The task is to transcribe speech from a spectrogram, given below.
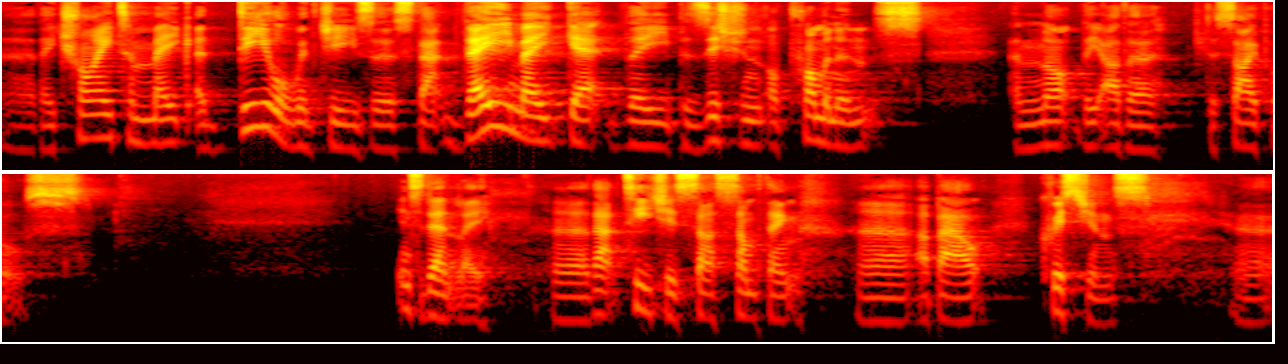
Uh, they try to make a deal with Jesus that they may get the position of prominence and not the other disciples. Incidentally, uh, that teaches us something uh, about Christians. Uh,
